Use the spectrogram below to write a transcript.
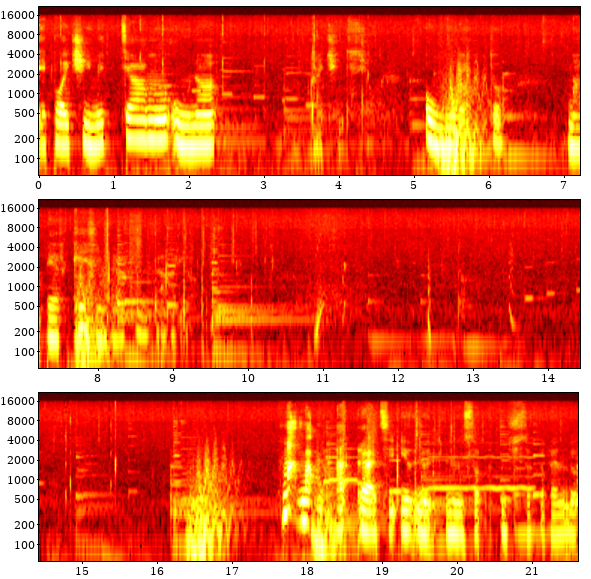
e poi ci mettiamo una recinzione o un muretto Ma perché sempre al contrario? Ma, ma, ah, ragazzi, io non, non sto, non ci sto capendo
